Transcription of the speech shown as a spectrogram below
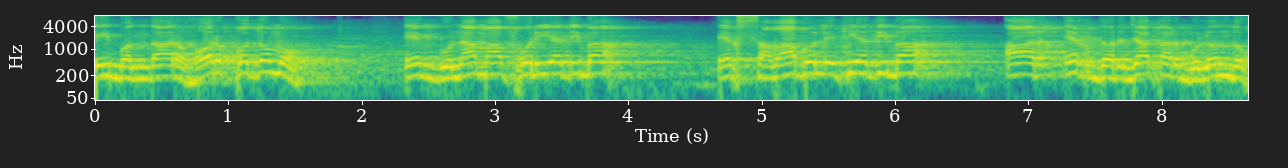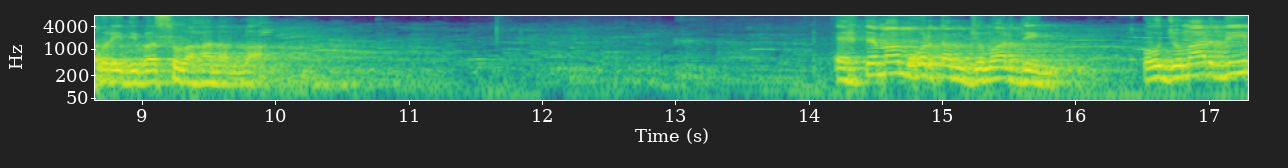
এই বন্দার হর কদম এক গুনা মাফ করিয়া দিবা, এক সবাবও লেখিয়া দিবা, আর এক দরজা তার বুলন্দ করে দিবা সুবাহান আল্লাহ এহতেমাম করতাম জুমার দিন। ও জুমার দিন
